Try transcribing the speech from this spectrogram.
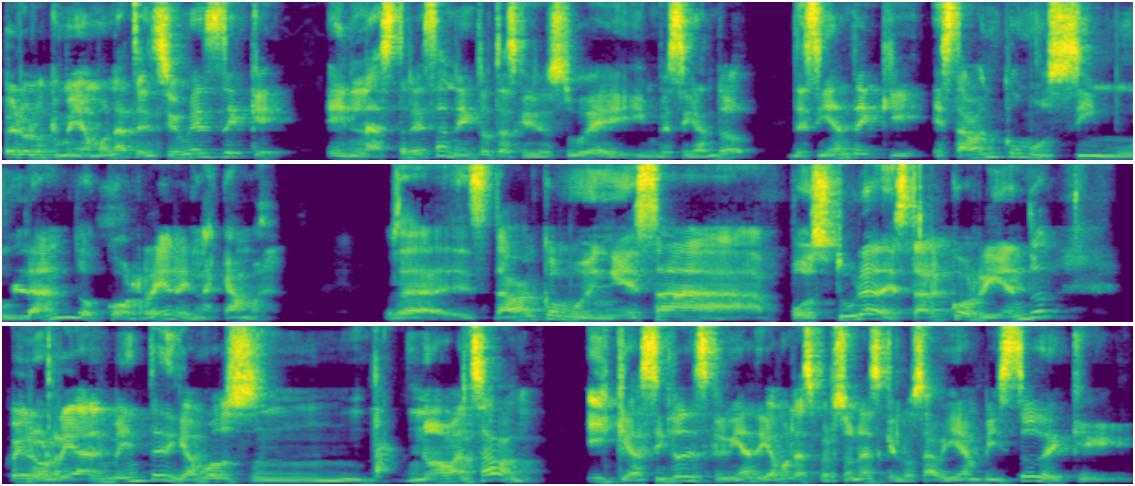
pero lo que me llamó la atención es de que en las tres anécdotas que yo estuve investigando, decían de que estaban como simulando correr en la cama. O sea, estaban como en esa postura de estar corriendo, pero realmente, digamos, mm, no avanzaban. Y que así lo describían, digamos, las personas que los habían visto, de que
